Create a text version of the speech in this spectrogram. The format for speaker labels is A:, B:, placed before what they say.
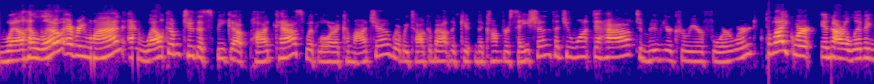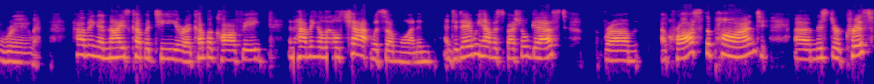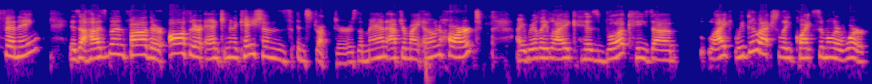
A: Well, hello, everyone, and welcome to the Speak Up podcast with Laura Camacho, where we talk about the, the conversations that you want to have to move your career forward. Like we're in our living room, having a nice cup of tea or a cup of coffee and having a little chat with someone. And, and today we have a special guest from across the pond, uh, Mr. Chris Fenning is a husband, father, author, and communications instructor. Is a man after my own heart. I really like his book. He's uh, like we do actually quite similar work.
